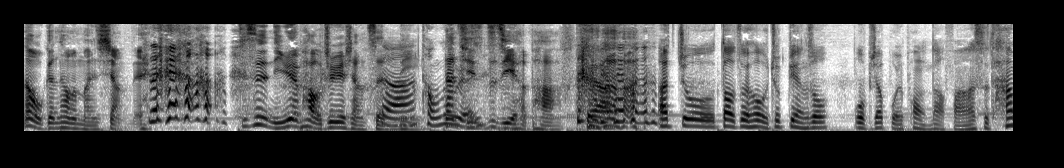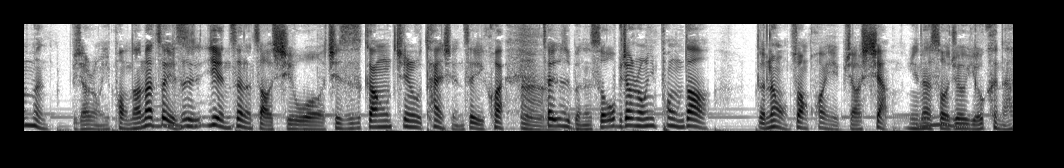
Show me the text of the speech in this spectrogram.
那我跟他们蛮像的，对啊，就是你越怕，我就越想整你，但其实自己也很怕，对啊，啊，就到最后就变成说我比较不会碰到，反而是他们比较容易碰到。那这也是验证了早期我其实是刚进入探险这一块，在日本的时候，我比较容易碰到的那种状况也比较像，因为那时候就有可能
